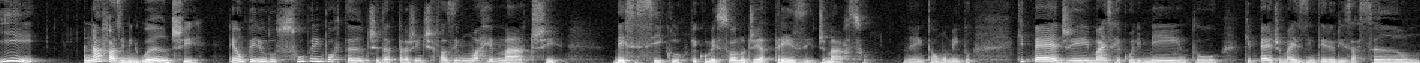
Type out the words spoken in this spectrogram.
E na fase minguante é um período super importante para a gente fazer um arremate desse ciclo que começou no dia 13 de março. Né? Então, é um momento que pede mais recolhimento, que pede mais interiorização,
